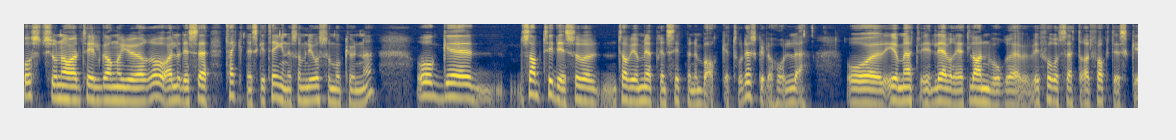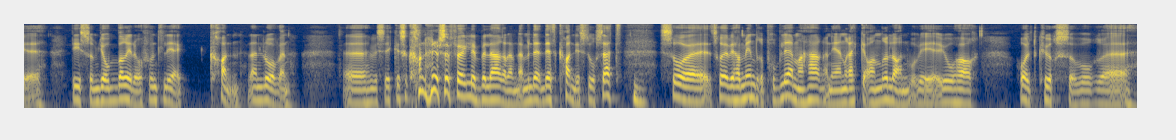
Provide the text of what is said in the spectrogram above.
postjournaltilgang å gjøre, og alle disse tekniske tingene som de også må kunne. Og eh, samtidig så tar vi jo med prinsippene bak. Jeg tror det skulle holde. Og i og med at vi lever i et land hvor eh, vi forutsetter at faktisk eh, de som jobber i det offentlige, kan den loven, Uh, hvis ikke så kan du selvfølgelig belære dem det, men det, det kan de stort sett. Mm. Så uh, tror jeg vi har mindre problemer her enn i en rekke andre land hvor vi jo har holdt kurs, og hvor uh,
